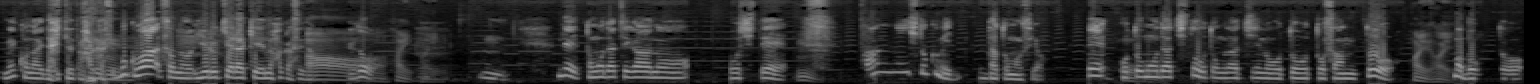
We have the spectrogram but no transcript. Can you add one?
ね、この間言ってた博士。うん僕は、その、ゆるキャラ系の博士だ。ああ、けどはいはい。うん。で、友達が、あの、こうして、うん。3人1組だと思うんですよ。で、お友達とお友達の弟さんと、はいはい。まあ、僕と、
